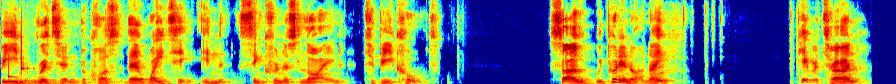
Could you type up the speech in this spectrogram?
been written because they're waiting in synchronous line to be called. So we put in our name, hit return,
